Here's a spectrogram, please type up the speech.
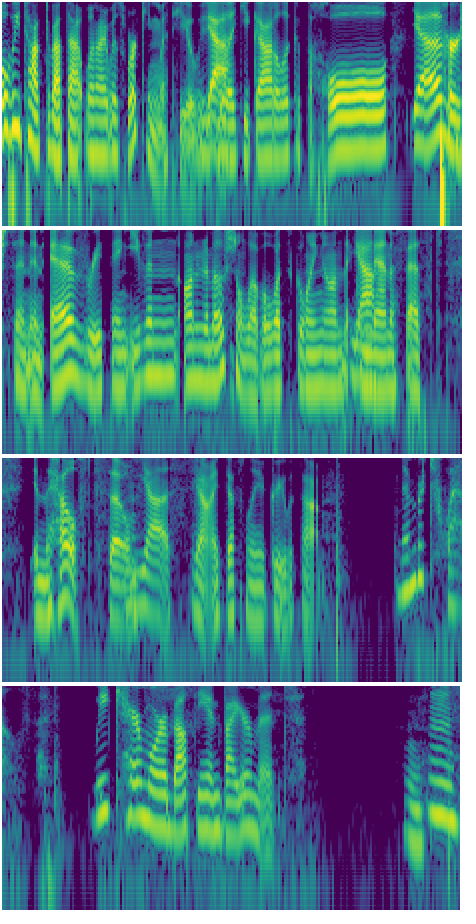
well, we talked about that when I was working with you. We'd Yeah. be like, you got to look at the whole yeah. person and everything, even on an emotional level, what's going on that Yeah. can manifest in the health. So, Yes. yeah, I definitely agree with that. Number 12. We care more about the environment. Hmm. Mm.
